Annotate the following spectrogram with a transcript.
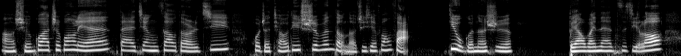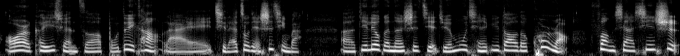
啊，悬挂遮光帘、戴降噪的耳机或者调低室温等的这些方法。第五个呢是不要为难自己喽，偶尔可以选择不对抗，来起来做点事情吧。呃，第六个呢是解决目前遇到的困扰，放下心事。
